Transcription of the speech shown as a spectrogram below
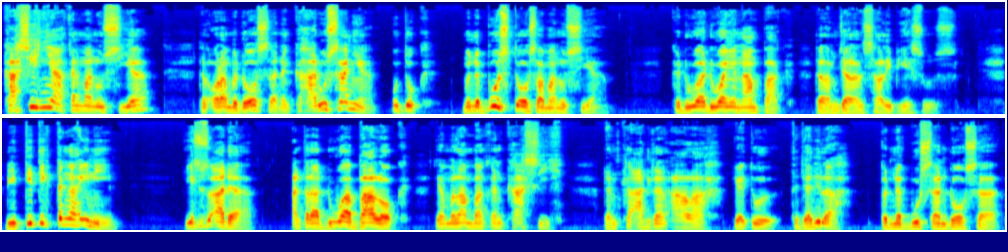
Kasihnya akan manusia dan orang berdosa dan keharusannya untuk menebus dosa manusia Kedua-duanya nampak dalam jalan salib Yesus. Di titik tengah ini, Yesus ada antara dua balok yang melambangkan kasih dan keadilan Allah, yaitu terjadilah penebusan dosa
